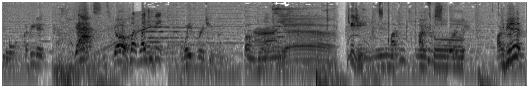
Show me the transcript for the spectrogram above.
I beat it. Yes! Let's go! What? What'd you beat? Wave for achievement. Fuck Nice. Yeah. GG. My, I Let's could've go. I You heard beat it?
